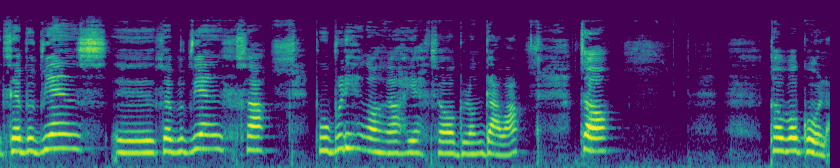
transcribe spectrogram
Żeby, więc, yy, żeby większa publiczność nas jeszcze oglądała, to, to w ogóle.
